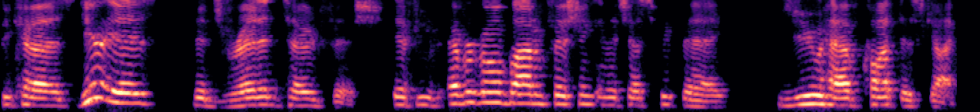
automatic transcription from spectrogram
because here is the dreaded toadfish. If you've ever gone bottom fishing in the Chesapeake Bay, you have caught this guy.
